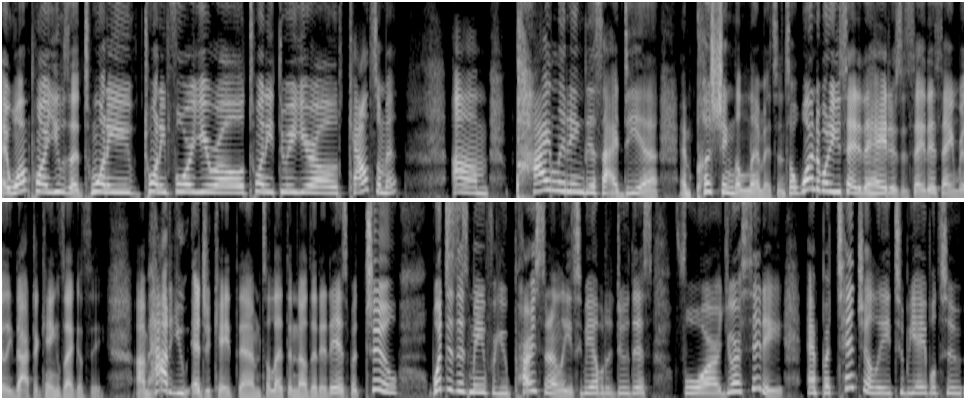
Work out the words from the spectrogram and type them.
At one point, you was a 20, 24 year old, 23 year old councilman, um, piloting this idea and pushing the limits. And so, wonder what do you say to the haters that say this ain't really Dr. King's legacy? Um, how do you educate them to let them know that it is? But two, what does this mean for you personally to be able to do this for your city and potentially to be able to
